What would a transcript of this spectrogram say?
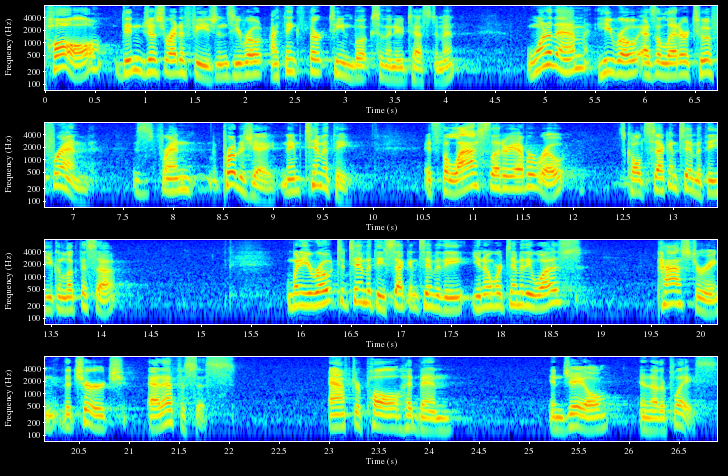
Paul didn't just write Ephesians, he wrote, I think, 13 books in the New Testament. One of them he wrote as a letter to a friend, his friend, protege, named Timothy. It's the last letter he ever wrote. It's called Second Timothy. You can look this up. When he wrote to Timothy, Second Timothy, you know where Timothy was? Pastoring the church at Ephesus after Paul had been in jail in another place.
